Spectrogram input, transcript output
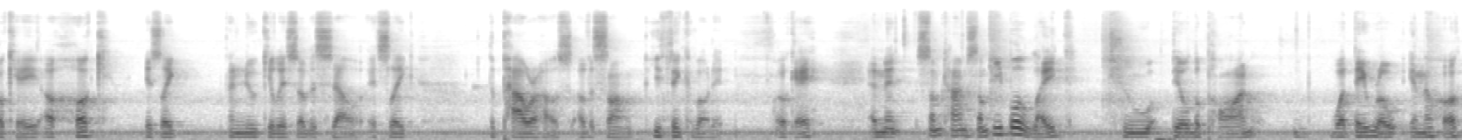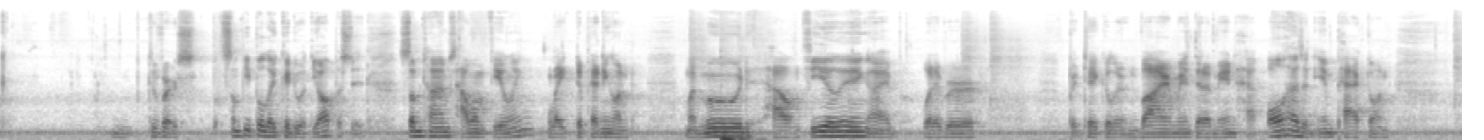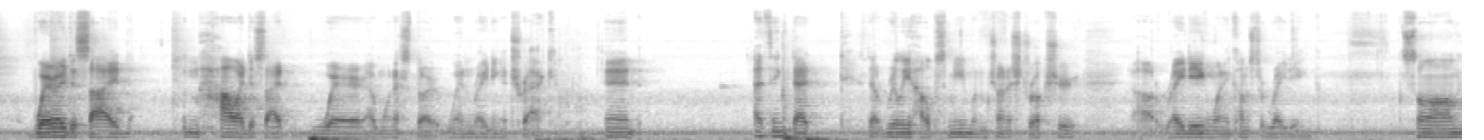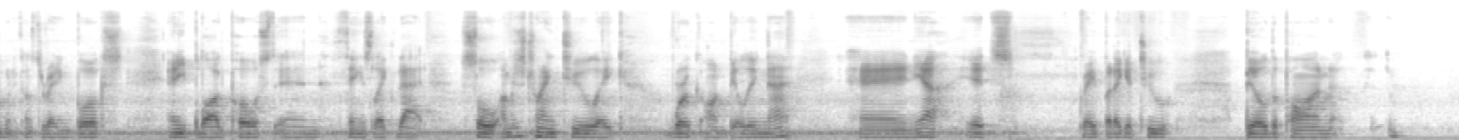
Okay, a hook is like a nucleus of a cell. It's like the powerhouse of a song. You think about it, okay? And then sometimes some people like to build upon what they wrote in the hook, the verse. But some people like to do it the opposite. Sometimes how I'm feeling, like depending on my mood, how I'm feeling, I whatever particular environment that I'm in, all has an impact on where I decide and how I decide where I want to start when writing a track. And I think that that really helps me when I'm trying to structure uh, writing, when it comes to writing songs, when it comes to writing books, any blog posts, and things like that. So I'm just trying to like work on building that. And yeah, it's great, but I get to build upon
